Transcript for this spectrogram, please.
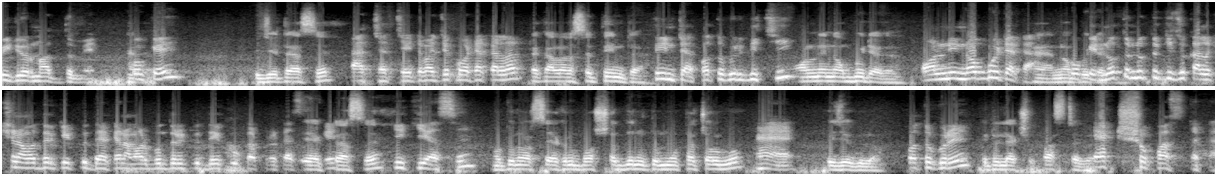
ভিডিওর মাধ্যমে। হ্যাঁ। ওকে যেটা আছে। আচ্ছা আচ্ছা এটা মাঝে কয়টা কালার? একটা কালার আছে তিনটা। তিনটা কত করে দিচ্ছি? অনলি নব্বই টাকা। অনলি নব্বই টাকা? হ্যাঁ, 90 ওকে নতুন নতুন কিছু কালেকশন আমাদেরকে একটু দেখেন আমার বন্ধুরা একটু দেখুক আপনার কাছে একটা আছে। কি কি আছে? নতুন আসছে এখন বর্ষার দিন একটু মোটা চলবো। হ্যাঁ। এই যেগুলো। কত করে? এটা হলো একশো পাঁচ টাকা। একশো পাঁচ টাকা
